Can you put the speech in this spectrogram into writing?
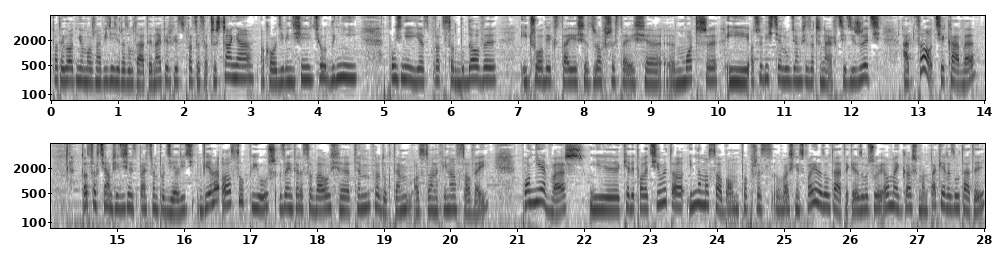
po tygodniu można widzieć rezultaty. Najpierw jest proces oczyszczania, około 90 dni, później jest proces odbudowy i człowiek staje się zdrowszy, staje się e, młodszy i oczywiście ludziom się zaczyna chcieć żyć. A co ciekawe, to co chciałam się dzisiaj z Państwem podzielić, wiele osób już zainteresowało się tym produktem od strony finansowej, ponieważ e, kiedy poleciły to innym osobom poprzez właśnie swoje rezultaty, kiedy zobaczyły, oh my gosh, mam takie rezultaty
